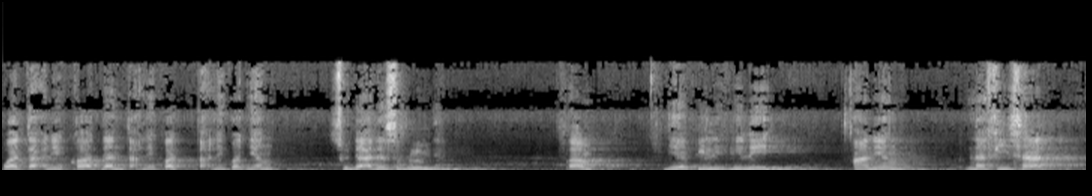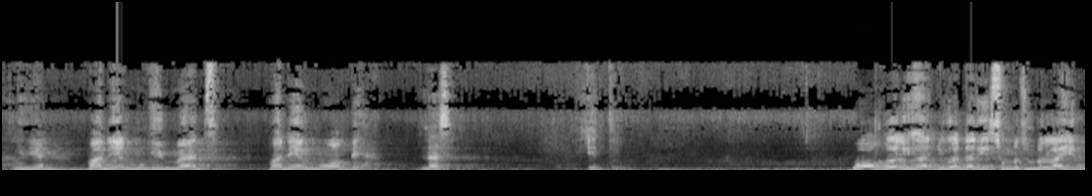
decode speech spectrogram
wa ta'liqat dan ta'liqat ta'liqat yang sudah ada sebelumnya. Paham? Dia pilih-pilih mana yang nafisat, mana yang muhimmat, mana yang muwadih. Jelas? Itu. Wa juga dari sumber-sumber lain.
